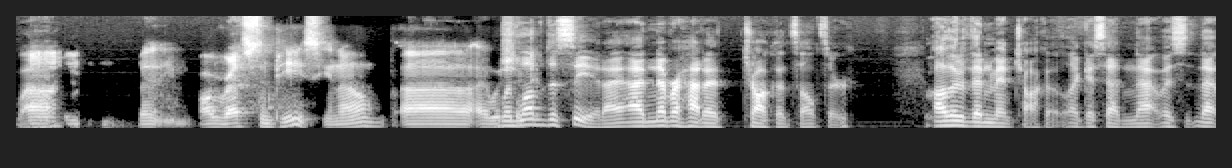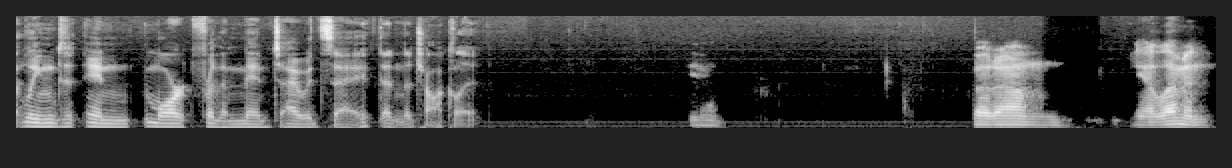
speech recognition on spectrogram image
Wow. Um, but I'll rest in peace. You know. Uh, I wish Would I love to see it. I, I've never had a chocolate seltzer, other than mint chocolate. Like I said, and that was that leaned in more for the mint, I would say, than the chocolate. Yeah. But um, yeah, lemon.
